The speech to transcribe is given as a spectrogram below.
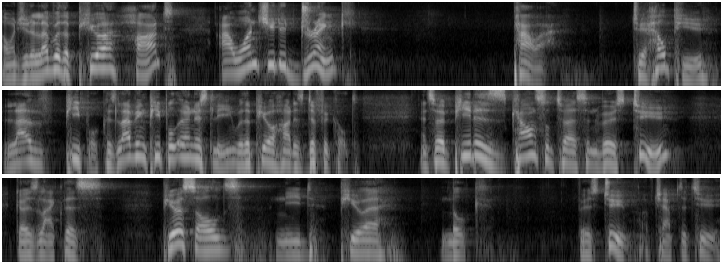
I want you to love with a pure heart. I want you to drink power to help you love people, because loving people earnestly with a pure heart is difficult. And so Peter's counsel to us in verse 2 goes like this Pure souls need pure milk. Verse 2 of chapter 2.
